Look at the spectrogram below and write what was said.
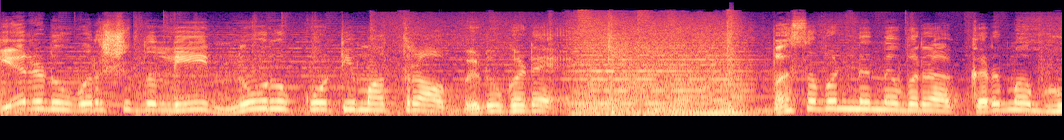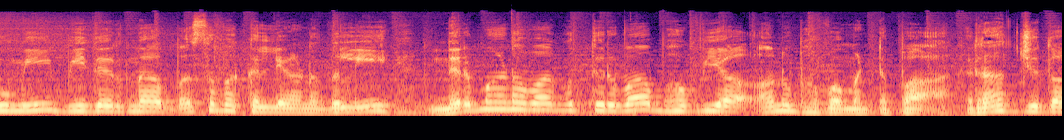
ಎರಡು ವರ್ಷದಲ್ಲಿ ನೂರು ಕೋಟಿ ಮಾತ್ರ ಬಿಡುಗಡೆ. ಬಸವಣ್ಣನವರ ಕರ್ಮಭೂಮಿ ಬೀದರ್ನ ಬಸವ ಕಲ್ಯಾಣದಲ್ಲಿ ನಿರ್ಮಾಣವಾಗುತ್ತಿರುವ ಭವ್ಯ ಅನುಭವ ಮಂಟಪ, ರಾಜ್ಯದ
